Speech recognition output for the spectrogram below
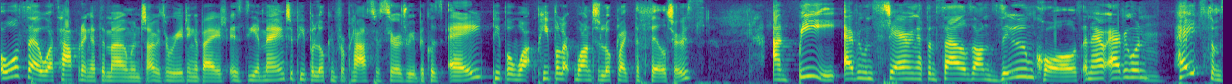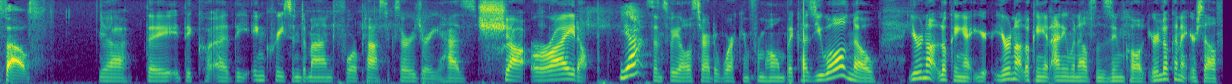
also, what's happening at the moment, I was reading about, is the amount of people looking for plastic surgery because a people want people want to look like the filters, and b everyone's staring at themselves on Zoom calls, and now everyone Mm. hates themselves. Yeah, the the uh, the increase in demand for plastic surgery has shot right up. Yeah. since we all started working from home, because you all know you're not looking at your, you're not looking at anyone else on the Zoom call. You're looking at yourself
